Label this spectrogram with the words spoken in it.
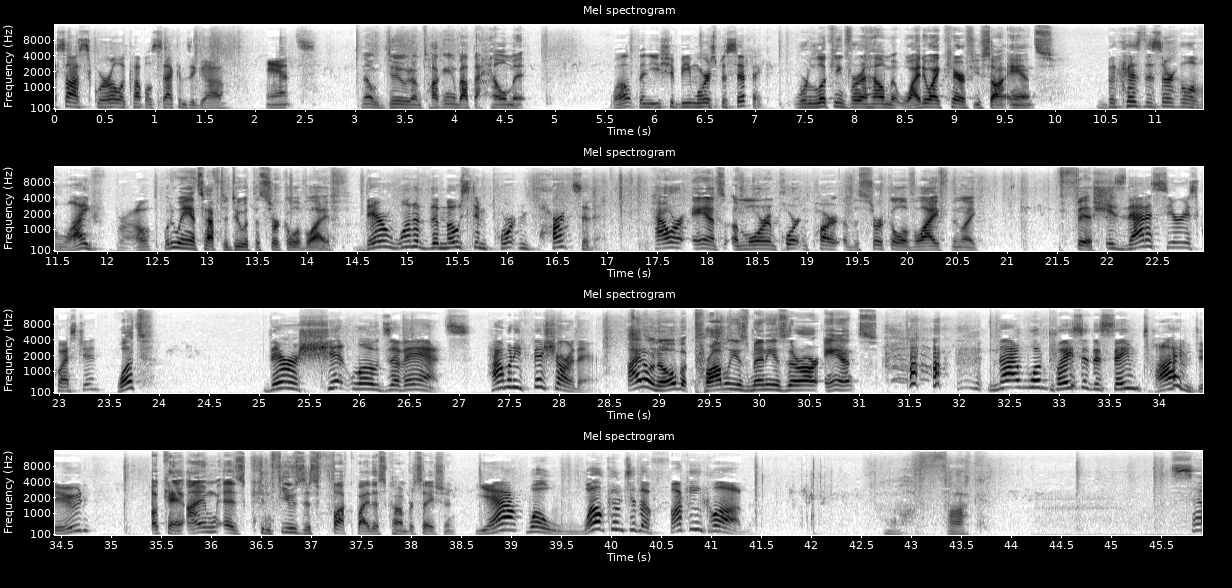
I saw a squirrel a couple seconds ago. Ants. No, dude, I'm talking about the helmet. Well, then you should be more specific. We're looking for a helmet. Why do I care if you saw ants? Because the circle of life, bro. What do ants have to do with the circle of life? They're one of the most important parts of it. How are ants a more important part of the circle of life than like fish? Is that a serious question? what? There are shitloads of ants. How many fish are there? I don't know, but probably as many as there are ants. Not in one place at the same time, dude. Okay, I'm as confused as fuck by this conversation. Yeah? Well, welcome to the fucking club. Oh, fuck. So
